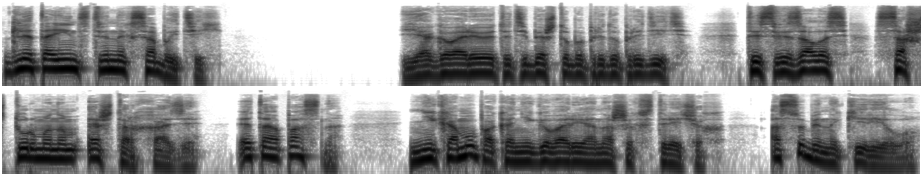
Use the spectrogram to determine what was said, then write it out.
для таинственных событий». «Я говорю это тебе, чтобы предупредить. Ты связалась со штурманом Эштерхази. Это опасно. Никому пока не говори о наших встречах, особенно Кириллу.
